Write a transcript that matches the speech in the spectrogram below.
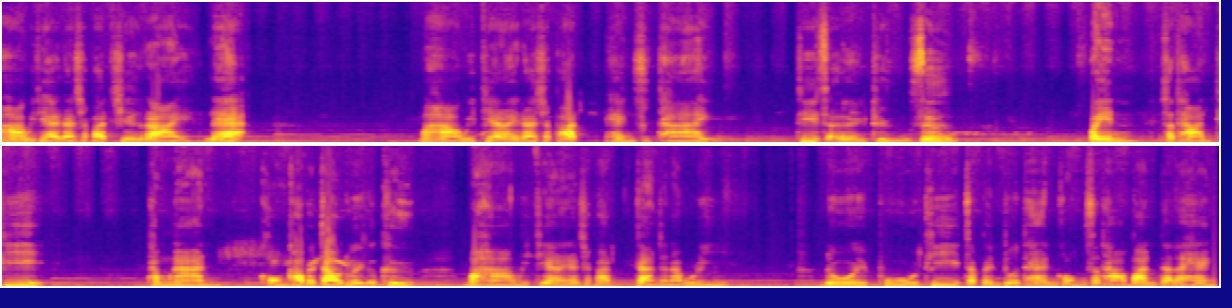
มหาวิทยาลัยราชภัฏเชียงราย และมหาวิทยาลัยราชภัฏแห่งสุดท้าย ที่จะเอ่ยถึงซึ่ง เป็นสถานที่ทำงานของข้าพเจ้าด้วยก็คือ มหาวิทยาลัยราชภัฏกาญจนบุรี โดยผู้ที่จะเป็นตัวแทนของสถาบันแต่ละแห่ง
